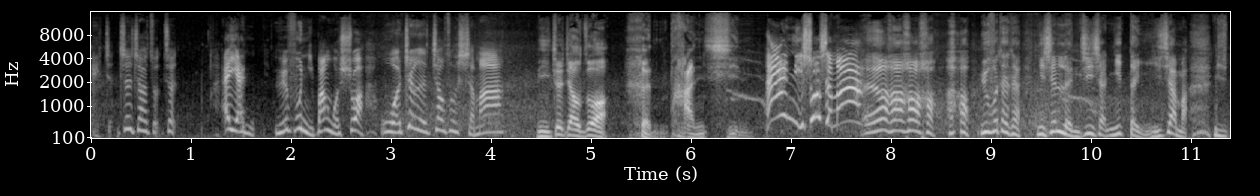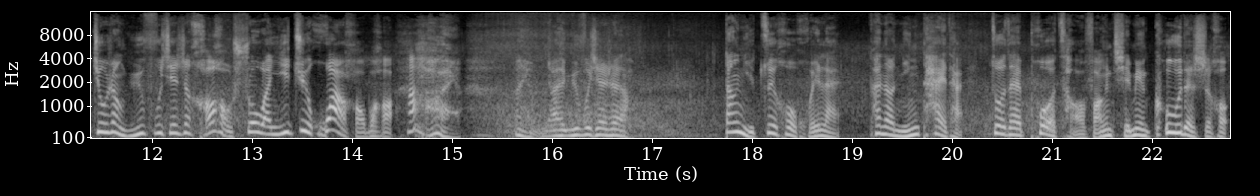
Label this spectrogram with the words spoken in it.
哎，这这叫做这，哎呀，渔夫，你帮我说，我这个叫做什么啊？你这叫做很贪心。哎，你说什么？哎呀，好好好好，渔夫太太，你先冷静一下，你等一下嘛，你就让渔夫先生好好说完一句话，好不好？啊哎呀，哎呀，哎，渔夫先生啊，当你最后回来看到您太太坐在破草房前面哭的时候，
